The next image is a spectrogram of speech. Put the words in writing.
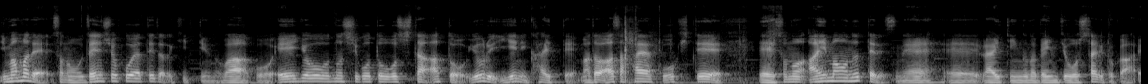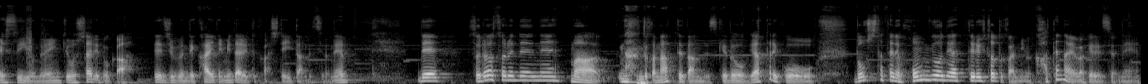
今までその前職をやっていた時っていうのはこう営業の仕事をした後夜家に帰ってまたは朝早く起きて、え、その合間を縫ってですね、え、ライティングの勉強をしたりとか SEO の勉強をしたりとかで自分で書いてみたりとかしていたんですよね。でそれはそれでねまあ なんとかなってたんですけどやっぱりこうどうしたってね本業でやってる人とかには勝てないわけですよね。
